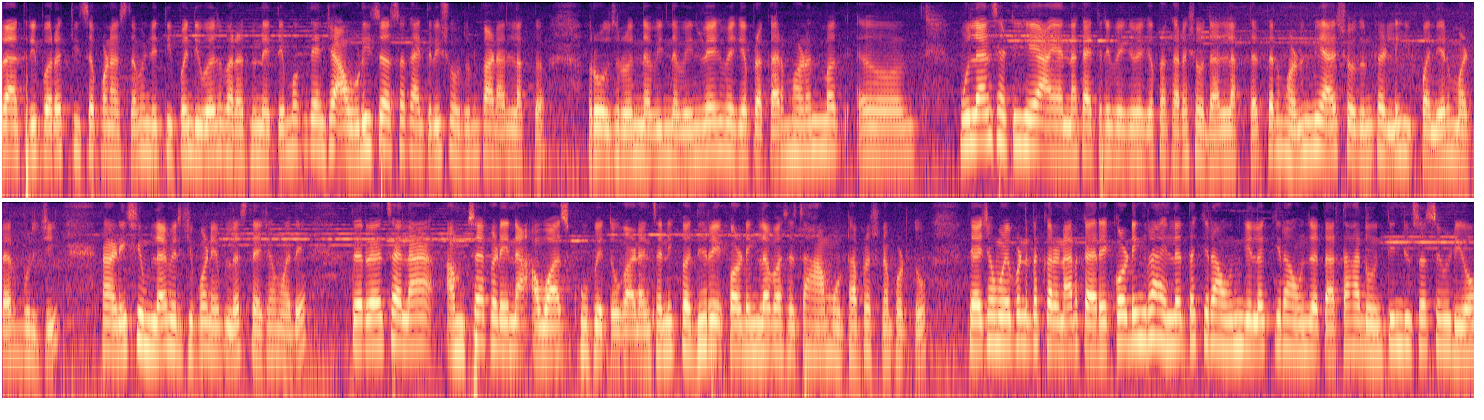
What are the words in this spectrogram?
रात्री परत तिचं पण असतं म्हणजे ती पण दिवसभरातून येते. मग त्यांच्या आवडीचं असं काहीतरी शोधून काढायला लागतं. रोज रोज नवीन नवीन वेगवेगळे प्रकार म्हणून मग मुलांसाठी हे आयांना काहीतरी वेगवेगळ्या प्रकारे शोधायला लागतात. तर म्हणून मी आज शोधून काढली ही पनीर मटर भुर्जी आणि शिमला मिरची पण आहे प्लस त्याच्यामध्ये. तर चला आमच्याकडे ना आवाज खूप येतो गाड्यांचा आणि कधी रेकॉर्डिंगला बसायचा हा मोठा प्रश्न पडतो. त्याच्यामुळे पण आता करणार काय? रेकॉर्डिंग राहिलं तर की राहून गेलं की राहून जातं. आता हा दोन तीन दिवसाचा व्हिडिओ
